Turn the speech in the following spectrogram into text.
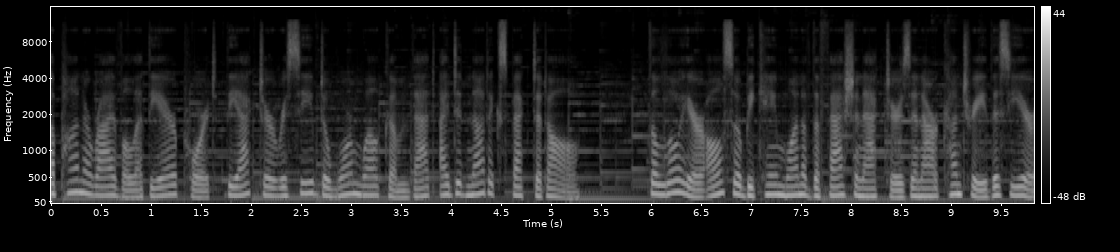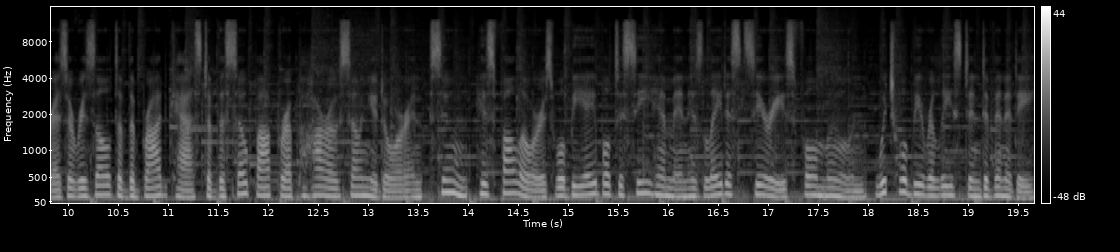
Upon arrival at the airport, the actor received a warm welcome that I did not expect at all. The lawyer also became one of the fashion actors in our country this year as a result of the broadcast of the soap opera Pájaro Soñador and, soon, his followers will be able to see him in his latest series Full Moon, which will be released in Divinity.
